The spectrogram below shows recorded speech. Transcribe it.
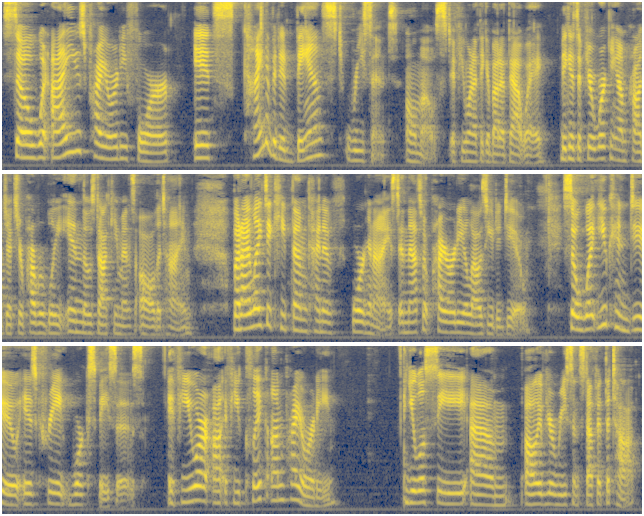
So, what I use priority for it's kind of an advanced recent almost, if you want to think about it that way. Because if you're working on projects, you're probably in those documents all the time. But I like to keep them kind of organized, and that's what priority allows you to do. So, what you can do is create workspaces. If you are, uh, if you click on priority, you will see um, all of your recent stuff at the top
